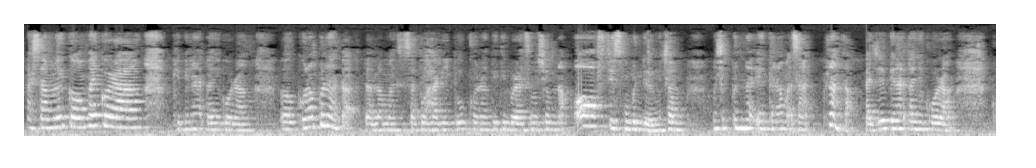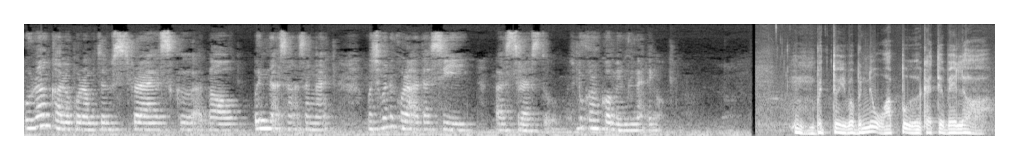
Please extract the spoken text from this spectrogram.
Assalamualaikum, hai korang. Okay, Bella nak tanya korang. Uh, Korang pernah tak dalam masa satu hari tu Korang tiba-tiba rasa macam nak off je semua benda? Macam macam penat yang teramat sangat. Pernah tak? Aja Bella nak tanya korang. Korang kalau korang macam stres ke Atau penat sangat-sangat Macam mana korang atasi uh, stres tu? Cuba korang komen, Bella nak tengok. Hmm, betul benar apa kata Bella.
